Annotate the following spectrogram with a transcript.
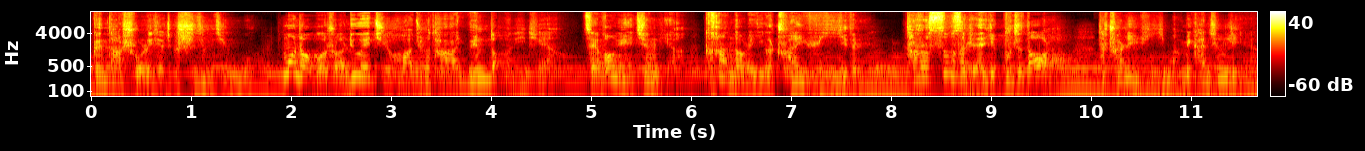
跟他说了一下这个事情的经过。孟兆国说，六月九号就是他晕倒的那天啊，在望远镜里啊看到了一个穿雨衣的人。他说是不是人也不知道了，他穿着雨衣嘛，没看清脸啊。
